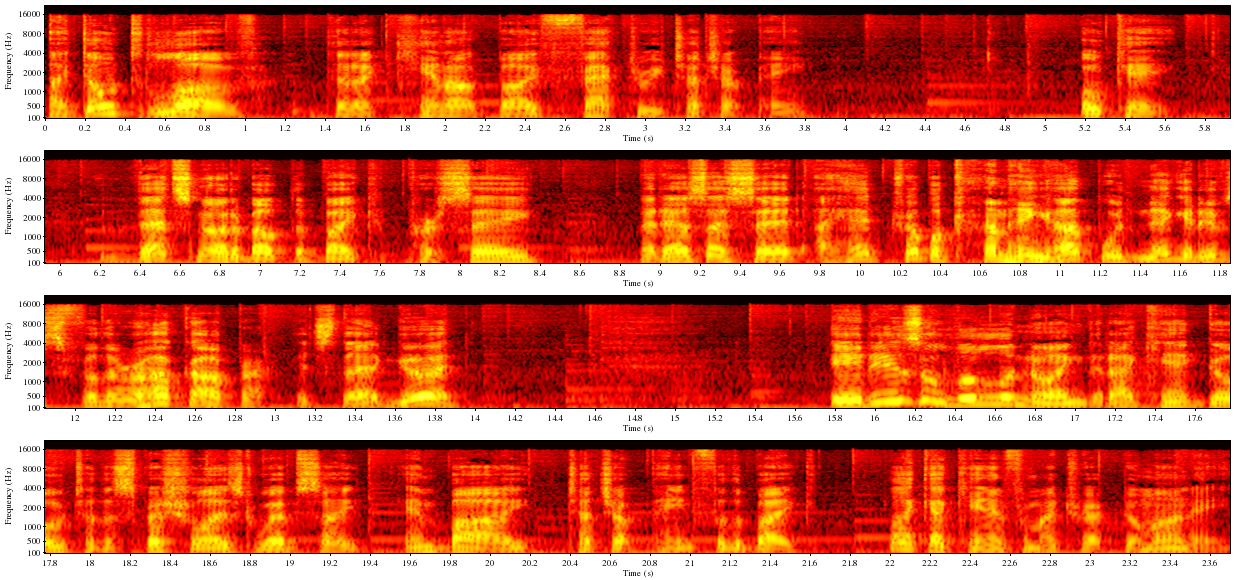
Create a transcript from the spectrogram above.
I don't love that I cannot buy factory touch-up paint. Okay, that's not about the bike per se, but as I said, I had trouble coming up with negatives for the Rockhopper. It's that good. It is a little annoying that I can't go to the specialized website and buy touch-up paint for the bike like I can for my Trek Domane.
